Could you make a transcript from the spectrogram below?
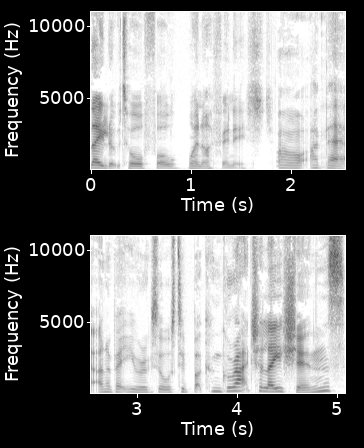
they looked awful when I finished. Oh, I bet. And I bet you were exhausted. But congratulations.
